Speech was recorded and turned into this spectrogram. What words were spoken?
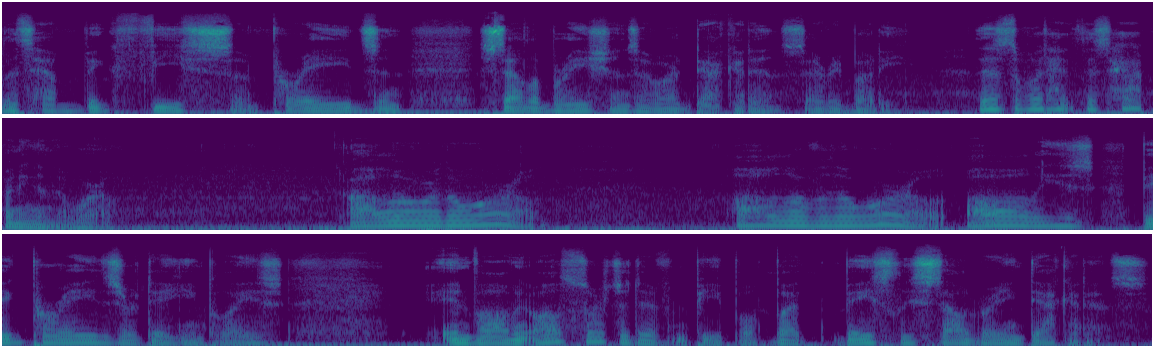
let's have big feasts and parades and celebrations of our decadence. Everybody, this is what ha is happening in the world. All over the world, all over the world, all these big parades are taking place, involving all sorts of different people, but basically celebrating decadence.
